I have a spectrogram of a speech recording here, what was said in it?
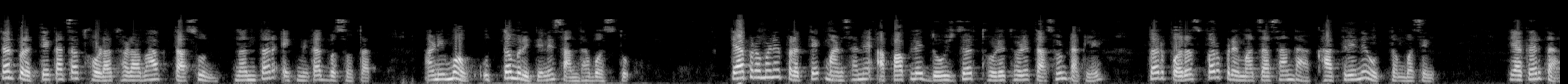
तर प्रत्येकाचा थोडा थोडा भाग तासून नंतर एकमेकात बसवतात आणि मग उत्तम रीतीने सांधा बसतो. त्याप्रमाणे प्रत्येक माणसाने आपापले दोष जर थोडे थोडे तासून टाकले तर परस्पर प्रेमाचा सांधा खात्रीने उत्तम बसेल. याकरता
